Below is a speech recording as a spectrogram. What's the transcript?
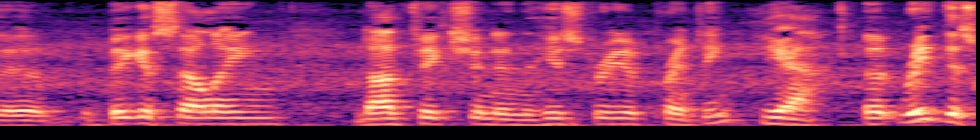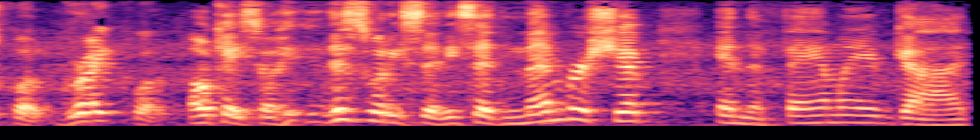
the, the biggest selling nonfiction in the history of printing. Yeah. Uh, read this quote. Great quote. Okay, so he, this is what he said. He said, Membership in the family of God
